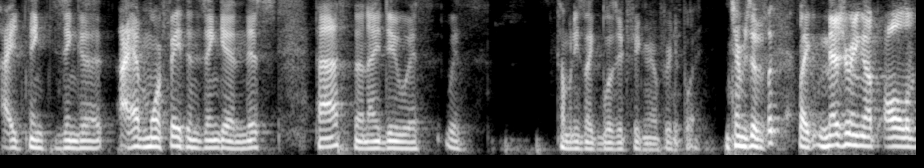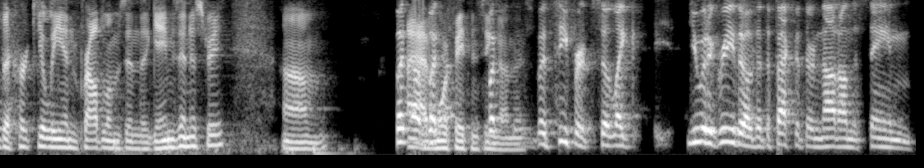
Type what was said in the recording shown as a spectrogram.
I think Zynga. I have more faith in Zynga in this path than I do with with companies like Blizzard figuring out free to play. In terms of but, like measuring up all of the Herculean problems in the games industry, um, but I have but, more faith in Zynga on this. But Seifert, so like you would agree though that the fact that they're not on the same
